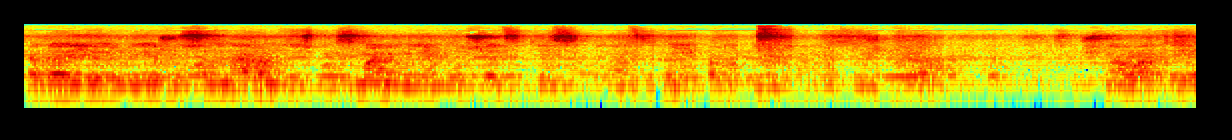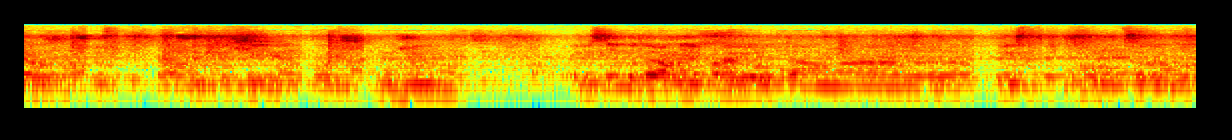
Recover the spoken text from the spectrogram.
Когда я езжу семинаром, то есть максимально у меня получается 10-12 дней, потом мне становится уже как-то скучновато, и я уже чувствую, хочу движения больше. Лесник, куда у меня провел там э, 300, ну, целый год.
